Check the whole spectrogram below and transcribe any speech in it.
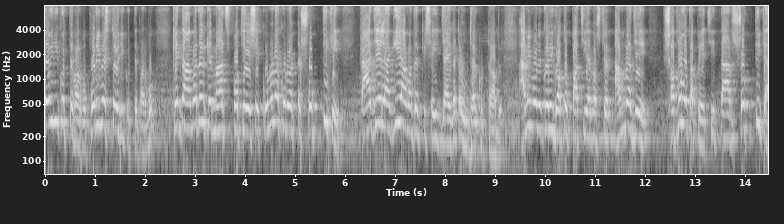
তৈরি করতে পারব, পরিবেশ তৈরি করতে পারব। কিন্তু আমাদেরকে মাঝ পথে এসে কোনো না কোনো একটা শক্তিকে কাজে লাগিয়ে আমাদেরকে সেই জায়গাটা উদ্ধার করতে হবে। আমি মনে করি গত পাঁচই আগস্টের আমরা যে সফলতা পেয়েছি, তার শক্তিটা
